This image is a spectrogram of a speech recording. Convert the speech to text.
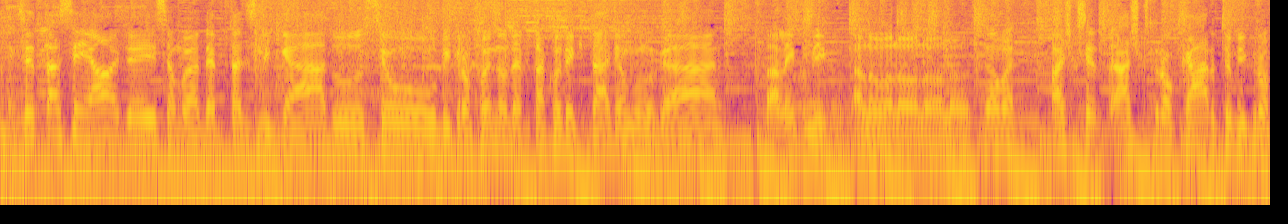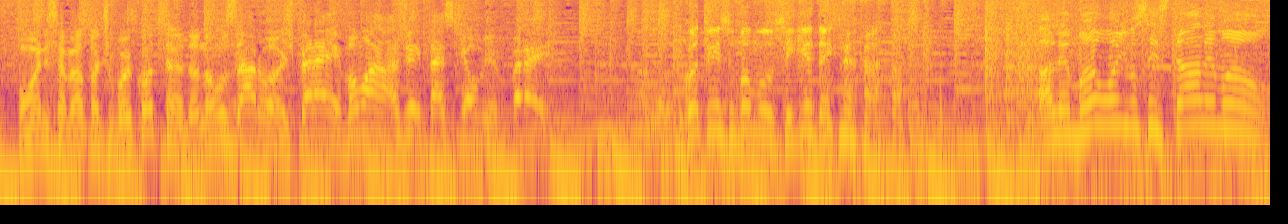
Você tá sem áudio aí, Samuel, deve estar tá desligado, seu microfone não deve estar tá conectado em algum lugar. Fala aí comigo. Alô, alô, alô, alô. Samuel, acho que você, acho que trocaram o teu microfone, Samuel, estão te boicotando, não usaram hoje. Pera aí, vamos ajeitar isso aqui ao vivo, pera aí. Enquanto isso, vamos seguindo aí. Alemão, onde você está, alemão?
